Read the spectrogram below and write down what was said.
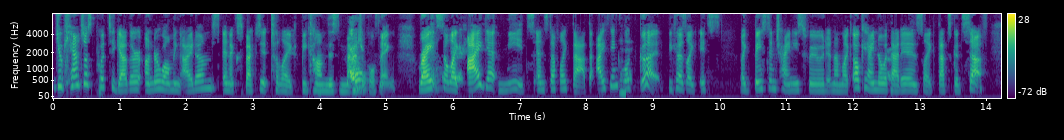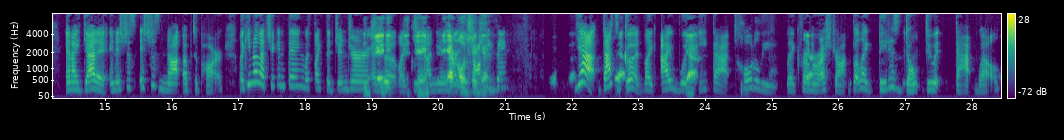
you can't just put together underwhelming items and expect it to like become this don't- magical thing right? So like i get meats and stuff like that that i think look uh-huh. good because like it's like based in chinese food and i'm like okay i know what that is like that's good stuff. And i get it and it's just it's just not up to par. Like you know that chicken thing with like the ginger The and the like the green J- onion the like, emerald saucy chicken. thing? Yeah. That's Yeah. good. Like i would Yeah. eat that totally like from a restaurant but like they just don't do it that well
